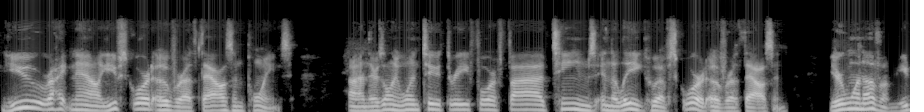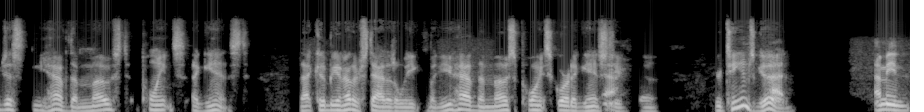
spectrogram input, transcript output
you right now, you've scored over a thousand points. Uh, and there's only one, two, three, four, five teams in the league who have scored over a thousand. You're one of them. You just you have the most points against. That could be another stat of the week, but you have the most points scored against Yeah. you. So your team's good. I mean,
